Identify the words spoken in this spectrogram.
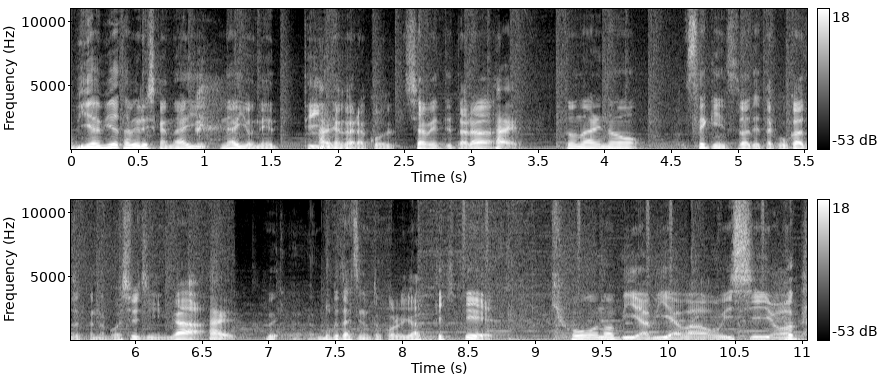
ビヤビヤ食べるしかないないよねって言いながらこう喋ってたら、はい。隣の席に座ってたご家族のご主人が、はい。ぶ僕たちのところやってきて今日のビヤビヤは美味しいよって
